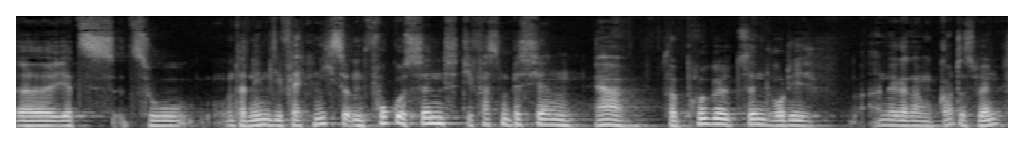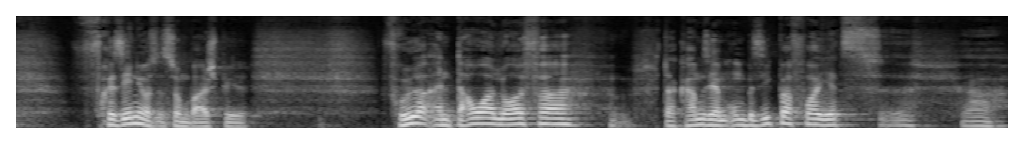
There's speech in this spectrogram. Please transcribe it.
äh, jetzt zu Unternehmen, die vielleicht nicht so im Fokus sind, die fast ein bisschen ja, verprügelt sind, wo die andere sagen, um Gottes Willen. Fresenius ist so ein Beispiel. Früher ein Dauerläufer, da kamen sie einem unbesiegbar vor, jetzt äh, ja,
